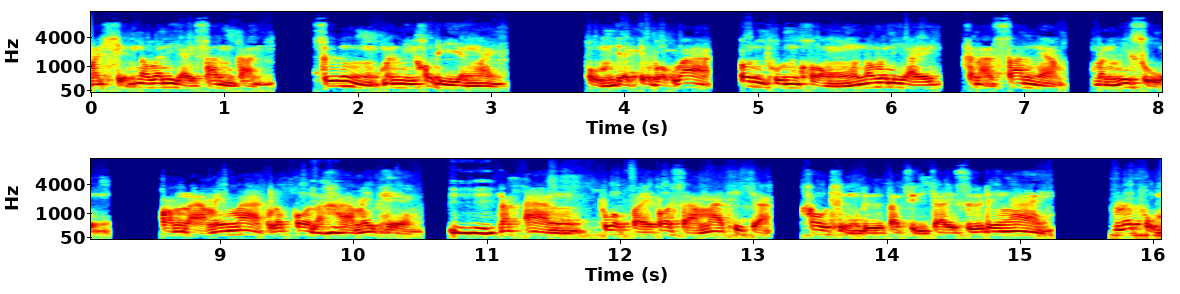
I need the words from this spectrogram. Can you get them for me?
มาเขียนนวนิยายสั้นกัน ซึ่งมันมีข้อดียังไง ผมอยากจะบอกว่าต้นทุนของนวนิยายขนาดสั้นเนี่ย มันไม่สูง ความหนาไม่มากแล้วก็ราคาไม่แพงนักอ่านทั่วไปก็สามารถที่จะเข้าถึงหรือตัดสินใจซื้อได้ง่าย และผม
